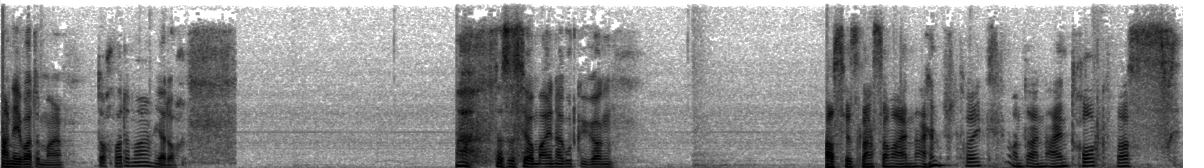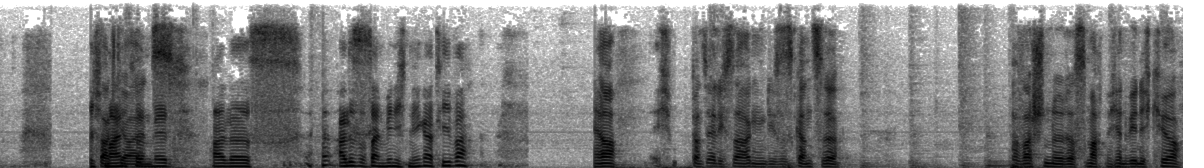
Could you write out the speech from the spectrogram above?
Ach nee, warte mal. Doch, warte mal. Ja, doch. Ah, Das ist ja um einer gut gegangen. Hast jetzt langsam einen Einblick und einen Eindruck, was ich Sag meinte mit alles, alles ist ein wenig negativer. Ja, ich muss ganz ehrlich sagen, dieses ganze Verwaschene, das macht mich ein wenig kirr.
